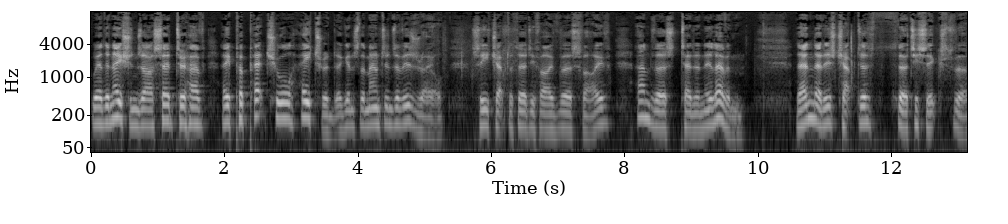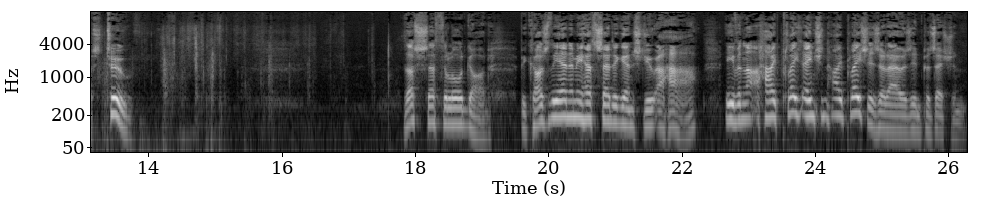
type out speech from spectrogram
where the nations are said to have a perpetual hatred against the mountains of Israel. See chapter 35 verse 5 and verse 10 and 11. Then there is chapter 36, verse 2. Thus saith the Lord God, because the enemy hath said against you, Aha, even that high place, ancient high places are ours in possession.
